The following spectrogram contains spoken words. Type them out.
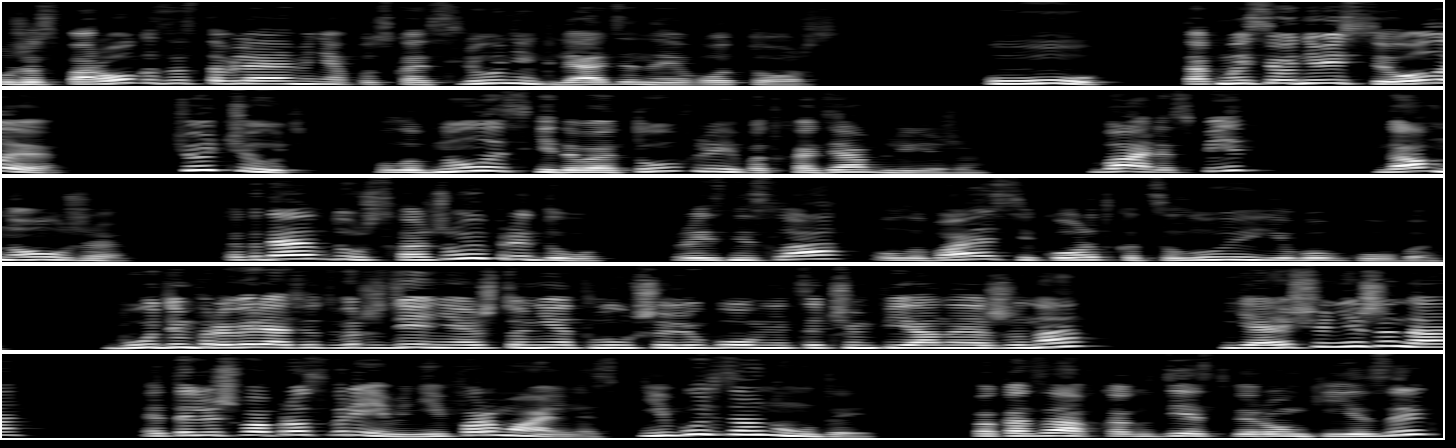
уже с порога заставляя меня пускать слюни, глядя на его торс. у, так мы сегодня веселые!» «Чуть-чуть, Улыбнулась, скидывая туфли и подходя ближе. «Варя спит?» «Давно уже. Тогда я в душ схожу и приду», произнесла, улыбаясь и коротко целуя его в губы. «Будем проверять утверждение, что нет лучшей любовницы, чем пьяная жена?» «Я еще не жена. Это лишь вопрос времени и формальность. Не будь занудой», показав, как в детстве Ромке язык,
